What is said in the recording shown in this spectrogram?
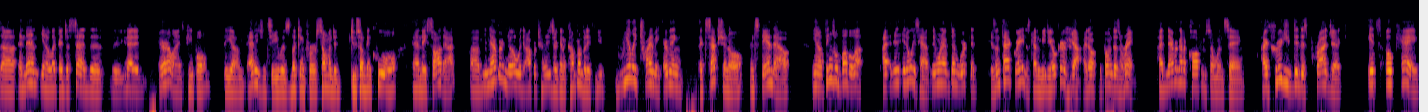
uh, and then you know like i just said the the united airlines people the um, ad agency was looking for someone to do something cool and they saw that. Um, you never know where the opportunities are going to come from but if you really try to make everything exceptional and stand out you know things will bubble up. I, it, it, always has and when i've done work that isn't that great it's kind of mediocre yeah. yeah i don't the phone doesn't ring. I've never got a call from someone saying i heard you did this project. It's okay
